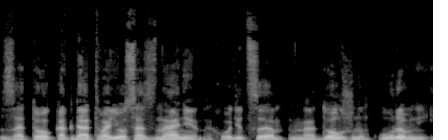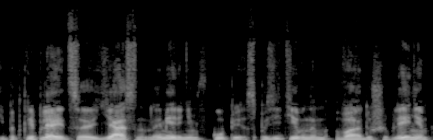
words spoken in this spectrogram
Зато когда твое сознание находится на должном уровне и подкрепляется ясным намерением в купе с позитивным воодушевлением,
